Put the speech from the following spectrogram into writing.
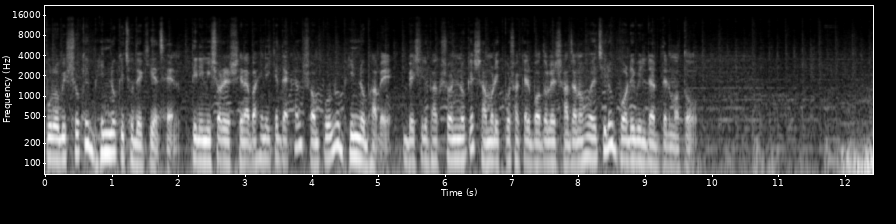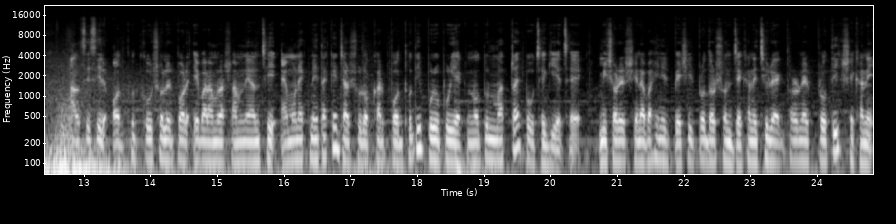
পুরো বিশ্বকে ভিন্ন কিছু দেখিয়েছেন। তিনি মিশরের সেনাবাহিনীকে দেখান সম্পূর্ণ ভিন্নভাবে। বেশিরভাগ সৈন্যকে সামরিক পোশাকের বদলে সাজানো হয়েছিল বডি বিল্ডারদের মতো। আলসিসির অদ্ভুত কৌশলের পর এবার আমরা সামনে আনছি এমন এক নেতাকে যার সুরক্ষার পদ্ধতি পুরোপুরি এক নতুন মাত্রায় পৌঁছে গিয়েছে। মিশরের সেনাবাহিনীর পেশির প্রদর্শন যেখানে ছিল এক ধরনের প্রতীক, সেখানে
